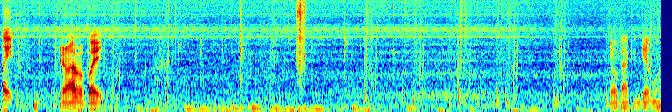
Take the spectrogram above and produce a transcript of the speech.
plate. You don't have a plate. Go back and get one.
